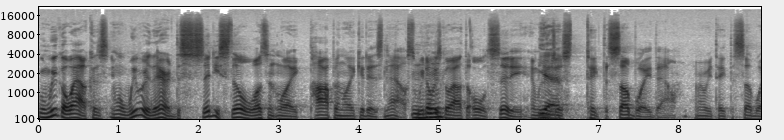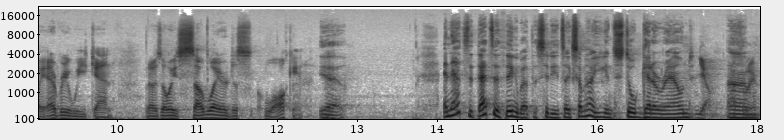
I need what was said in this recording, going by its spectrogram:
when we go out, because when we were there, the city still wasn't like popping like it is now. So we'd always go out the Old City and we'd Mm-hmm. Yeah. just take the subway down. I remember we'd take the subway every weekend, but it was always subway or just walking. Yeah. And that's the, that's the thing about the city. It's like somehow you can still get around Yeah, um,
